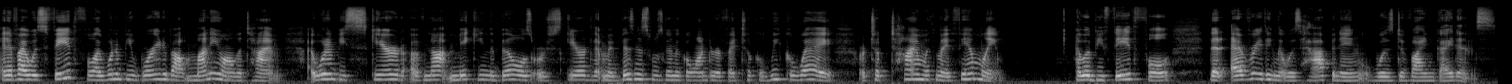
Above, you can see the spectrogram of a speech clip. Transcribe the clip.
And if I was faithful, I wouldn't be worried about money all the time. I wouldn't be scared of not making the bills or scared that my business was going to go under if I took a week away or took time with my family. I would be faithful that everything that was happening was divine guidance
